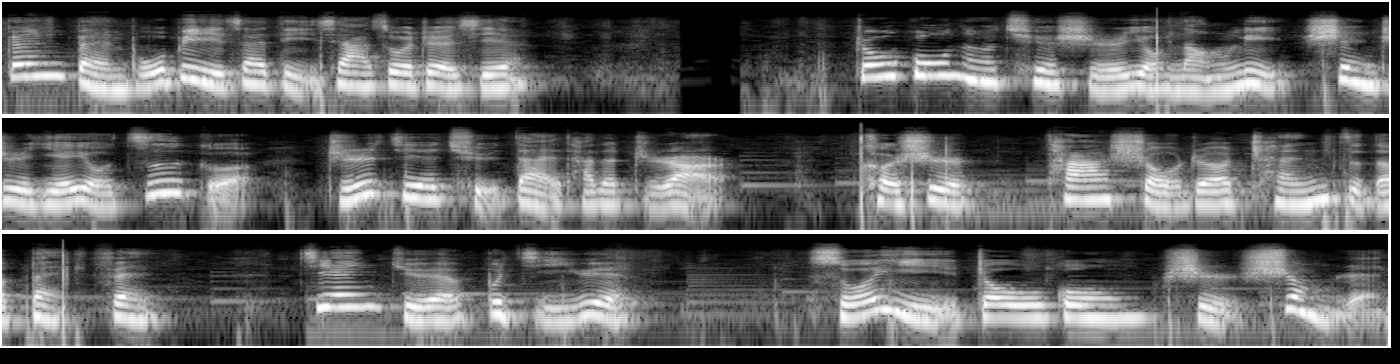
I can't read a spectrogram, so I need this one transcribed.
根本不必在底下做这些。周公呢，确实有能力，甚至也有资格直接取代他的侄儿。可是他守着臣子的本分，坚决不及越，所以周公是圣人。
